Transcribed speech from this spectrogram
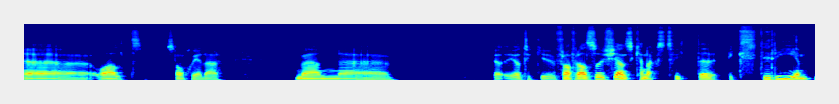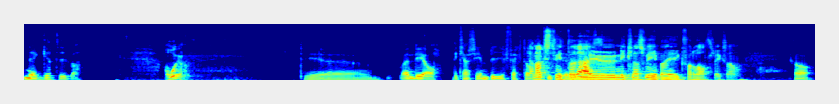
Eh, och allt som sker där. Men eh, jag, jag tycker framförallt så känns Canucks Twitter extremt negativa. Oh, ja. Det, men det, ja, det kanske är en bieffekt av Canucks Twitter. Twitter är ju Niklas Wiberg i kvadrat liksom. Ja,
